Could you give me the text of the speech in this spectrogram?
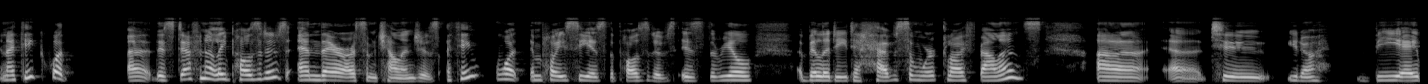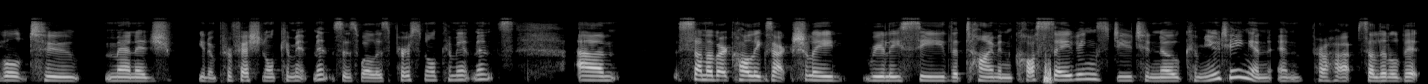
And I think what uh, there's definitely positives and there are some challenges. I think what employees see as the positives is the real ability to have some work life balance, uh, uh, to, you know, be able to manage, you know, professional commitments as well as personal commitments. Um, some of our colleagues actually really see the time and cost savings due to no commuting and, and perhaps a little bit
